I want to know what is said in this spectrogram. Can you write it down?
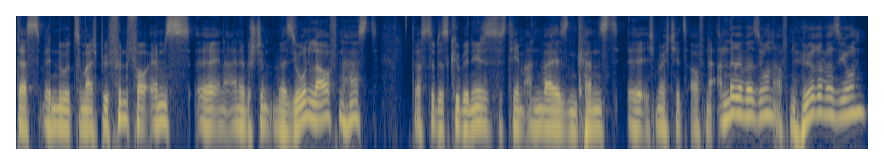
dass wenn du zum Beispiel fünf VMs äh, in einer bestimmten Version laufen hast, dass du das Kubernetes-System anweisen kannst, äh, ich möchte jetzt auf eine andere Version, auf eine höhere Version,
